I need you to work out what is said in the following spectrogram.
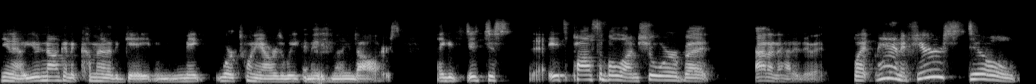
you know, you're not going to come out of the gate and make work 20 hours a week and make a million dollars. Like it's it just it's possible, I'm sure, but I don't know how to do it. But man, if you're still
